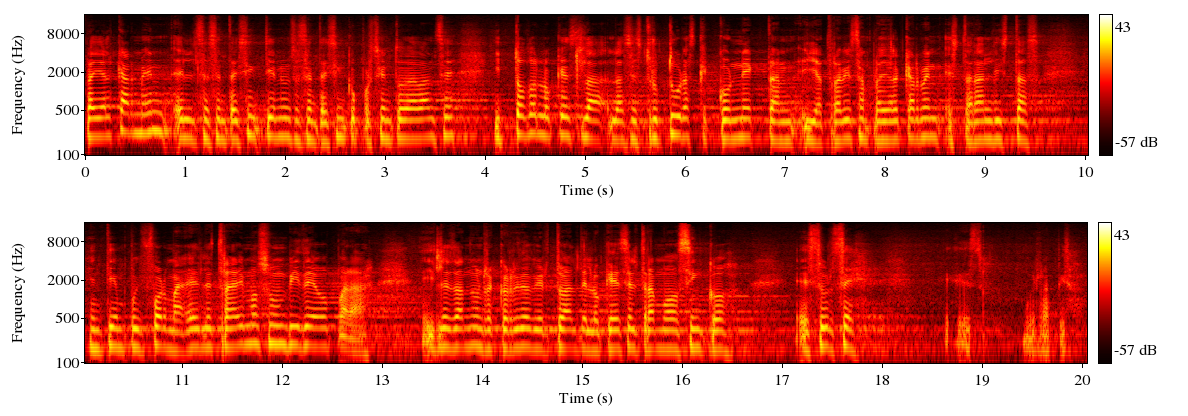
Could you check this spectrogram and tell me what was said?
Playa del Carmen, el 65, tiene un 65% de avance y todo lo que es la- las estructuras que conectan y atraviesan Playa del Carmen estarán listas en tiempo y forma. Eh, Les traemos un video para irles dando un recorrido virtual de lo que es el tramo 5 eh, Sur C. Es muy rápido.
